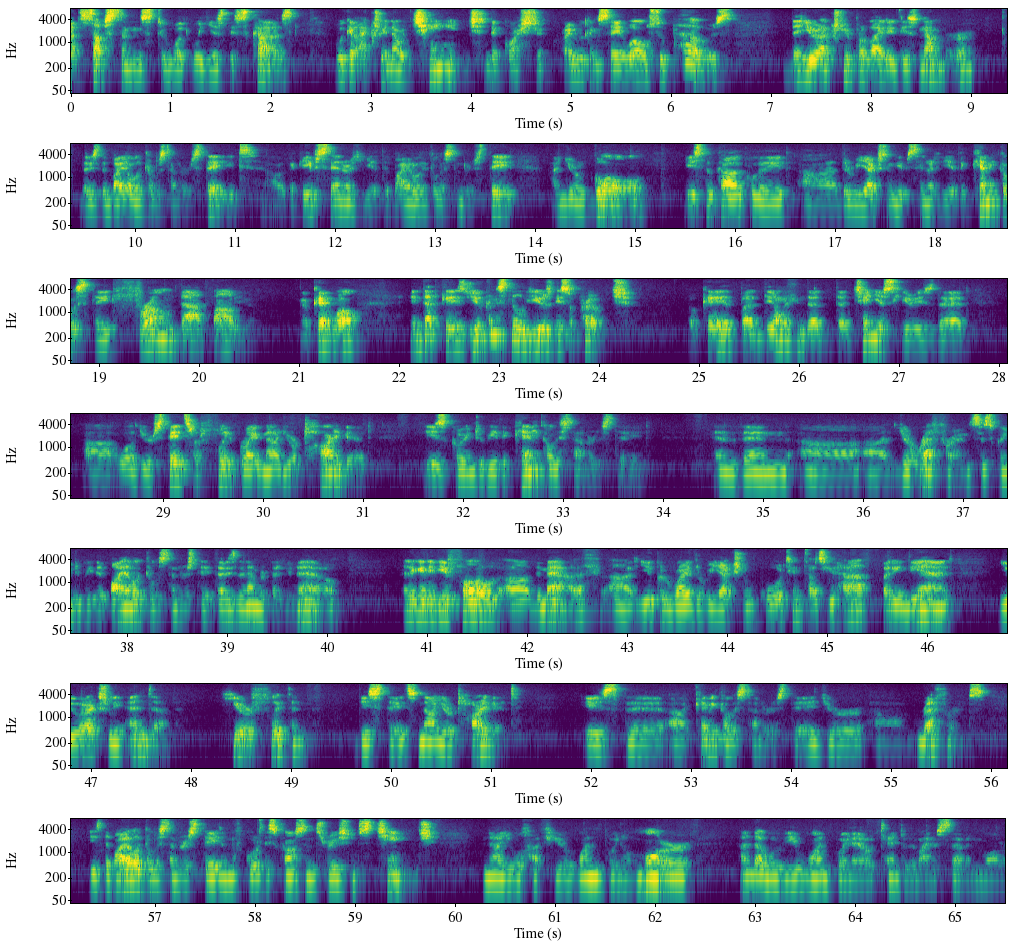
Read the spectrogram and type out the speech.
add substance to what we just discussed, we can actually now change the question, right? We can say, well, suppose that you're actually provided this number, that is the biological standard state, the Gibbs energy at the biological standard state, and your goal is to calculate uh, the reaction Gibbs energy at the chemical state from that value. Okay, well, in that case, you can still use this approach. Okay, but the only thing that, that changes here is that, uh, well, your states are flipped. Right now, your target is going to be the chemical standard state. And then uh, uh your reference is going to be the biological standard state. That is the number that you know. And again, if you follow uh, the math, uh, you could write the reaction quotient that you have, but in the end, you would actually end up here flipping these states. Now your target is the uh, chemical standard state, your reference is the biological standard state, and of course these concentrations change. Now you will have here 1.0 molar, and that will be 1.0 10 to the minus 7 molar.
